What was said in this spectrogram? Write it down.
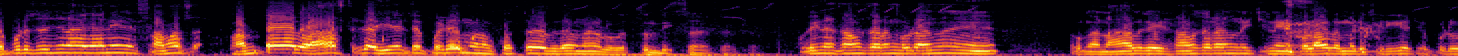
ఎప్పుడు చూసినా కానీ సంవత్సరం పంట లాస్ట్గా అయ్యేటప్పుడే మన కొత్త విధానాలు వస్తుంది. Sir sir sir. పోయిన సంవత్సరం కూడా ఒక నాలుగైదు సంవత్సరాల నుంచి నేను పొలాల మీద తిరిగేటప్పుడు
